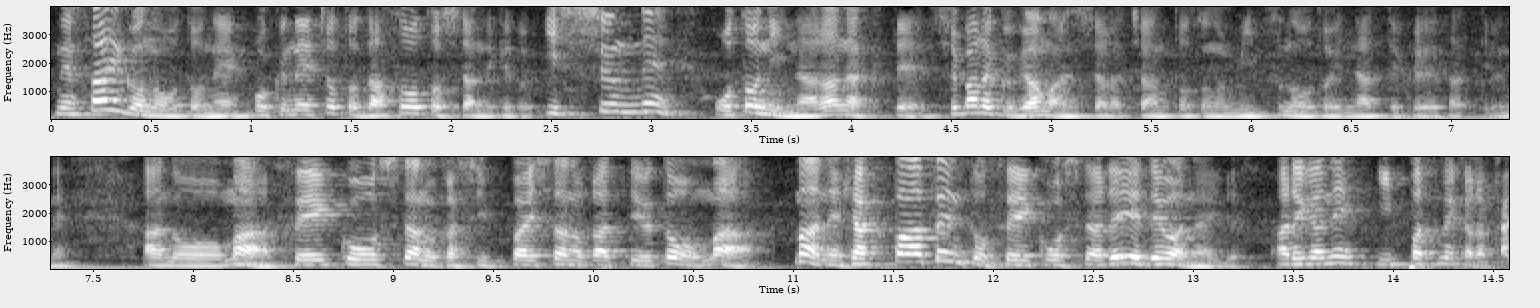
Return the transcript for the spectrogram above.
ね、最後の音ね僕ねちょっと出そうとしたんだけど一瞬ね音にならなくてしばらく我慢したらちゃんとその3つの音になってくれたっていうね。あのまあ成功したのか失敗したのかっていうとまあまあね100%成功した例ではないです。あれがね一発目からバ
